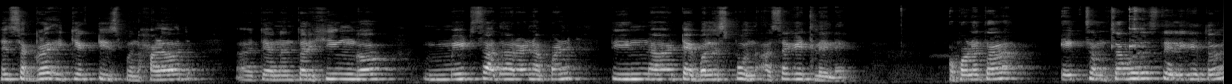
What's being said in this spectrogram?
हे सगळं एक एक टीस्पून हळद त्यानंतर हिंग मीठ साधारण आपण तीन टेबलस्पून असं घेतलेलं आहे. आपण आता एक चमचाभरच तेल घेतो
